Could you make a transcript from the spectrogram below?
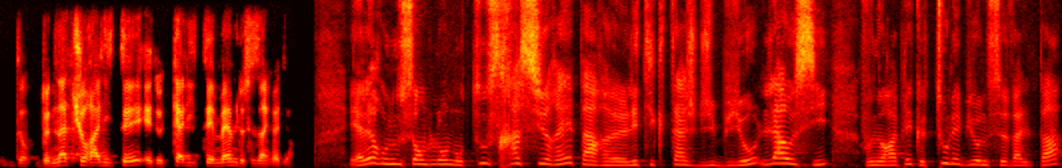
de, naturalité et de qualité même de ces ingrédients. Et à l'heure où nous semblons tous rassurés par euh, l'étiquetage du bio, là aussi, vous nous rappelez que tous les bios ne se valent pas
